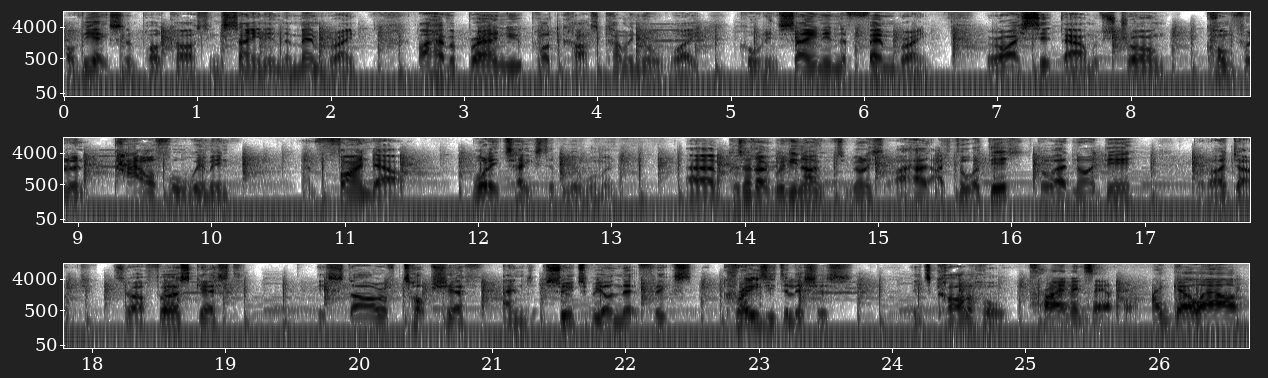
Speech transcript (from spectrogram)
of the excellent podcast Insane in the Membrane. I have a brand new podcast coming your way called Insane in the Fembrane, where I sit down with strong, confident, powerful women and find out what it takes to be a woman. Because I don't really know, to be honest. I had, I thought I did, thought I had an idea, but I don't. So our first guest is star of Top Chef and soon to be on Netflix, Crazy Delicious. It's Carla Hall. prime example. I go out,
